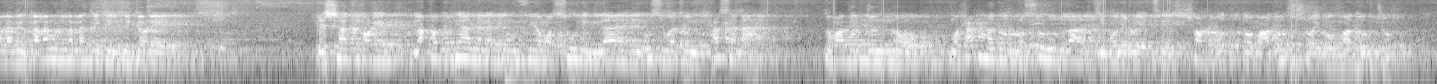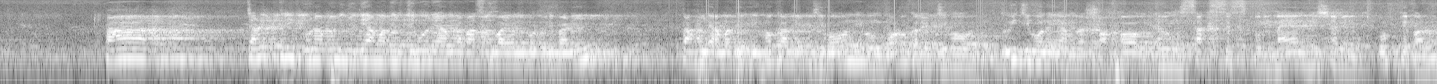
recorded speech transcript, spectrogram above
আলামিন কালামুল্লাহ মাজিদের ভিতরে ইরশাদ করেন, লাকাদ কানা লাকুম ফি রাসূলিল্লাহি উসওয়াতুন হাসানা। তোমাদের জন্য মুহাম্মদুর রাসূলুল্লাহর জীবনে রয়েছে সর্বোত্তম আদর্শ এবং মাধুর্য। তার চারিত্রিক গুণাবলী যদি আমাদের জীবনে আমরা বাস্তবায়ন করতে পারি, তাহলে আমাদের ইহকালের জীবন এবং পরকালের জীবন, দুই জীবনে আমরা সফল এবং সাকসেসফুল ম্যান হিসাবে উঠতে পারব।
